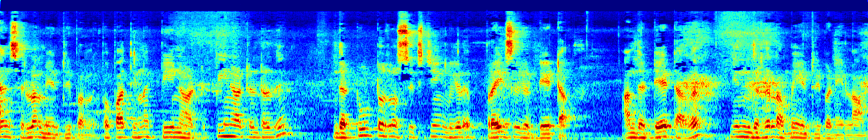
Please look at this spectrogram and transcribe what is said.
ஆன்சர்லாம் நம்ம என்ட்ரி பண்ணலாம் இப்போ பார்த்தீங்கன்னா பி நாட் பி நாட்டுன்றது இந்த டூ தௌசண்ட் சிக்ஸ்டீன் இருக்கிற ப்ரைஸ் இருக்கிற டேட்டா அந்த டேட்டாவை இந்த இடத்துல நம்ம என்ட்ரி பண்ணிடலாம்.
